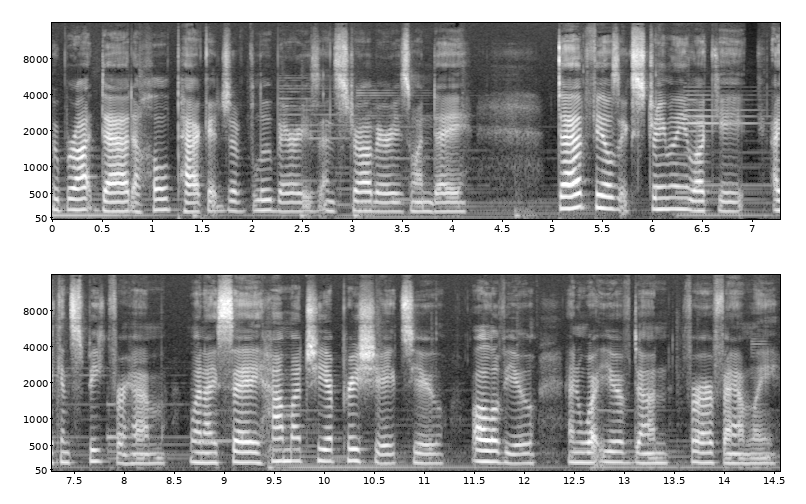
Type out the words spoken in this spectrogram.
who brought Dad a whole package of blueberries and strawberries one day. Dad feels extremely lucky I can speak for him when I say how much he appreciates you, all of you, and what you have done for our family.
